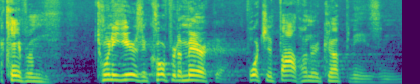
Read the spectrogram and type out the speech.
I came from 20 years in corporate America, Fortune 500 companies, and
